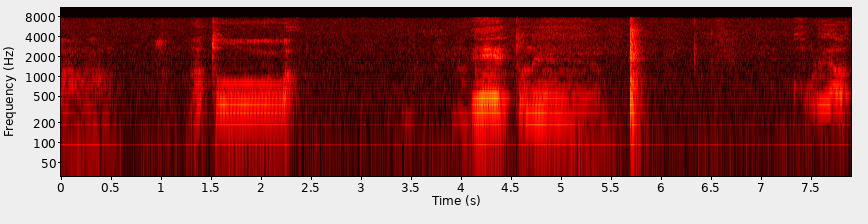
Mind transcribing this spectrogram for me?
あああとは？えー、っとねこれあっ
